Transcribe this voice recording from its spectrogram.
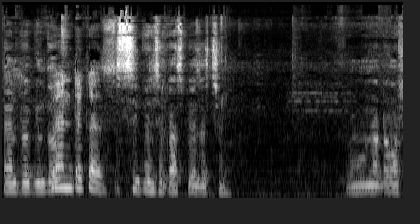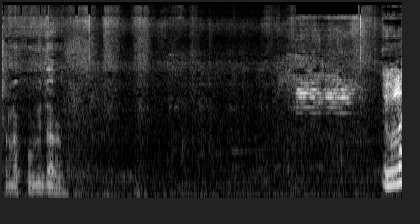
প্যান্টও কিন্তু প্যান্টে কাজ। সিকোয়েন্সের কাজ পেয়ে যাচ্ছেন। এবং ওনাটা মাসাল্লাহ খুবই দারুণ। এগুলা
